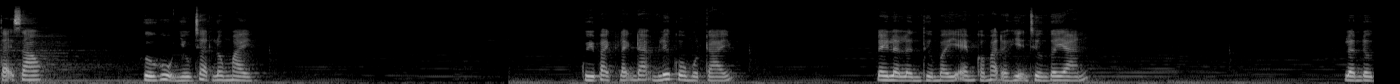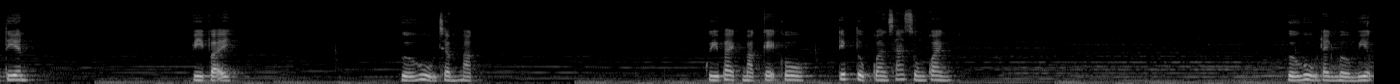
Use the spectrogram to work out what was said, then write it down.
Tại sao? Hứa hủ nhíu chặt lông mày. Quý Bạch lãnh đạm liếc cô một cái. Đây là lần thứ mấy em có mặt ở hiện trường gây án. Lần đầu tiên. Vì vậy, hứa hủ trầm mặc. Quý Bạch mặc kệ cô, tiếp tục quan sát xung quanh. Hứa hủ đành mở miệng,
